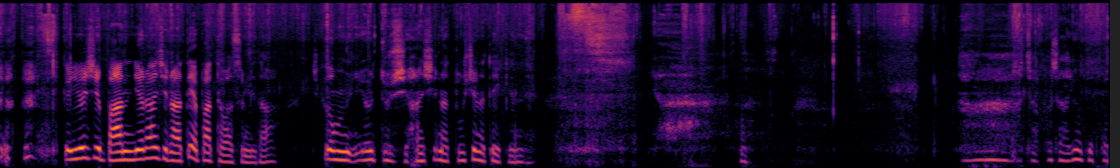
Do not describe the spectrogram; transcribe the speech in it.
그 10시 반, 11시나 때 밭에 왔습니다. 지금 12시, 1시나 2시나 됐겠네. 이야. 아, 자, 보자. 여기 또.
